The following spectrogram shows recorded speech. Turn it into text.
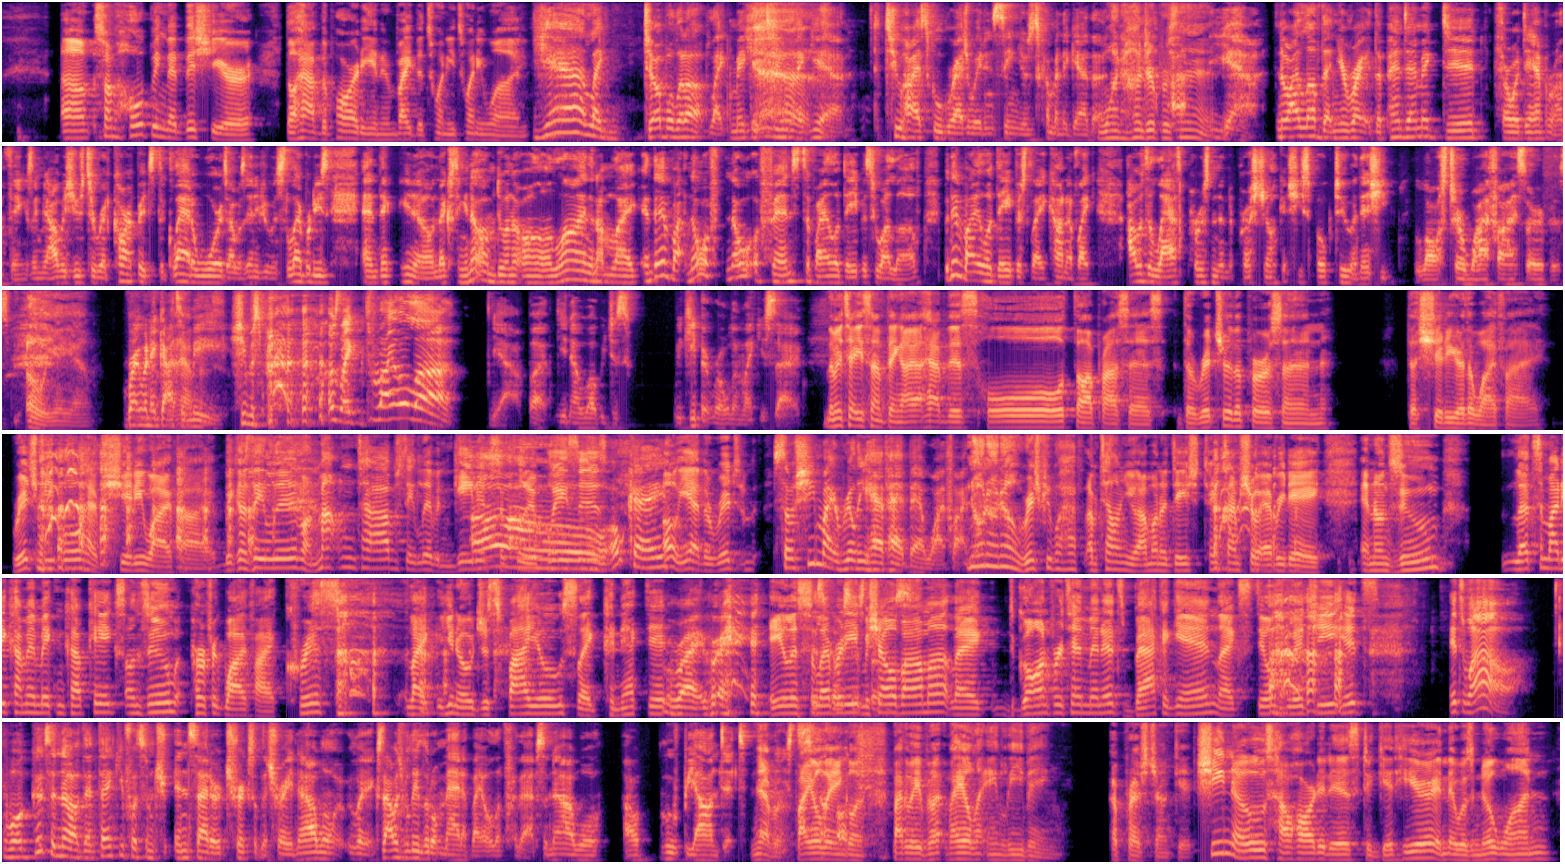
Um, so I'm hoping that this year they'll have the party and invite the 2021. Yeah, like double it up, like make it yes. two, like yeah the two high school graduating seniors coming together. 100%. Uh, yeah. No, I love that. And you're right. The pandemic did throw a damper on things. I mean, I was used to red carpets, the GLAAD Awards. I was interviewing celebrities. And then, you know, next thing you know, I'm doing it all online. And I'm like, and then no, no offense to Viola Davis, who I love, but then Viola Davis, like, kind of like, I was the last person in the press junket she spoke to. And then she lost her Wi Fi service. Oh, yeah, yeah. Right when it got that to happens. me, she was, I was like, Viola. Yeah. But you know what? We just, we keep it rolling, like you say. Let me tell you something. I have this whole thought process. The richer the person, the shittier the Wi Fi. Rich people have shitty Wi-Fi because they live on mountaintops. They live in gated, oh, secluded places. Okay. Oh yeah, the rich. So she might really have had bad Wi-Fi. No, no, no. Rich people have. I'm telling you, I'm on a day time show every day, and on Zoom, let somebody come in making cupcakes on Zoom. Perfect Wi-Fi, crisp. like you know, just FiOS, like connected. Right, right. A list celebrity Michelle Obama, like gone for ten minutes, back again, like still glitchy. it's it's wow. Well, good to know. Then thank you for some tr- insider tricks of the trade. Now I won't, because I was really a little mad at Viola for that. So now I will I'll move beyond it. Never. Viola so, ain't going. By the way, Viola ain't leaving a press junket. She knows how hard it is to get here, and there was no one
